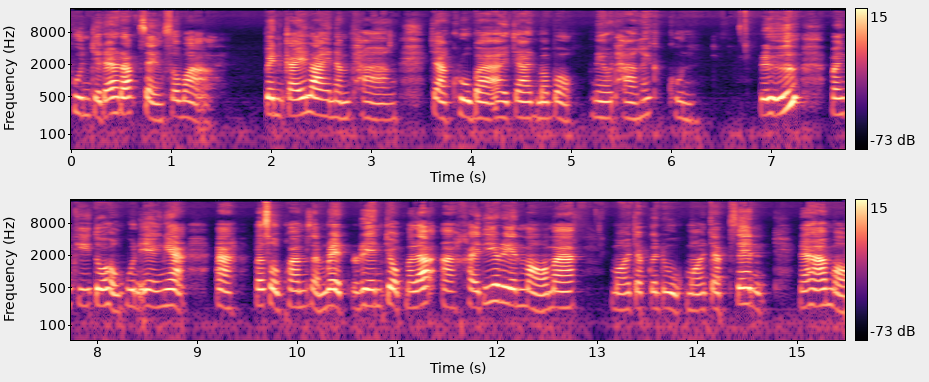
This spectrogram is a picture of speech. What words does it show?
คุณจะได้รับแสงสว่าง เป็นไกด์ไลน์นำทาง จากครูบาอาจารย์มาบอกแนวทางให้กับคุณ หรือบางทีตัวของคุณเองเนี่ยอะประสบความสำเร็จเรียนจบมาแล้วอะใครที่เรียนหมอมา หมอจับกระดูกหมอจับเส้นนะคะหมอ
